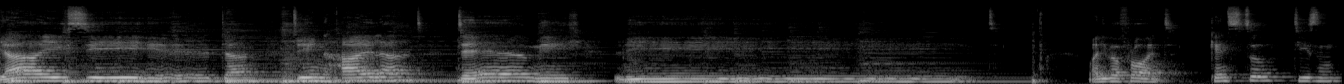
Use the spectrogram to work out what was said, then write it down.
Ja, ich sehe dann den Heiland, der mich liebt. Mein lieber Freund, kennst du diesen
